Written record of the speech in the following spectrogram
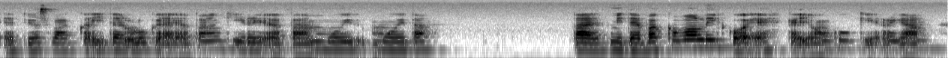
Että jos vaikka itse lukee jotain kirjoja tai mui- muita, tai että miten vaikka valikoi ehkä jonkun kirjan,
